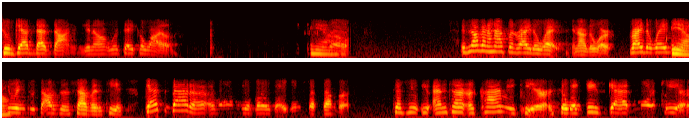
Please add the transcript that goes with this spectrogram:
to get that done. You know, it will take a while. Yeah. So it's not going to happen right away. In other words, right away means Yeah. during 2017. Gets better around your birthday in September. Because you, you enter a karmic year. So when things get more clear,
